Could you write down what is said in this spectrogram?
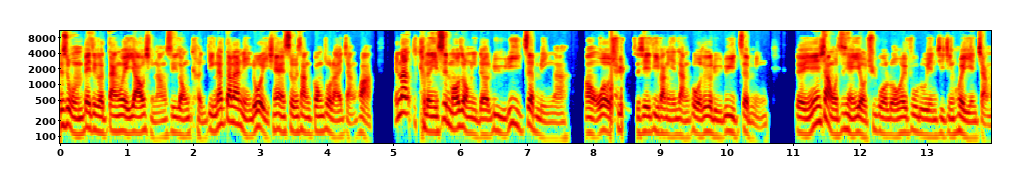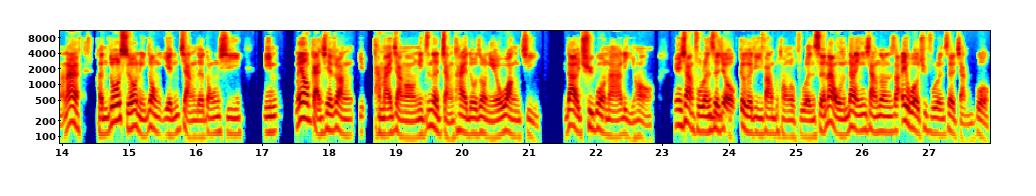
就是我们被这个单位邀请，然后是一种肯定。那当然，你如果以现在社会上工作来讲的话，那可能也是某种你的履历证明啊。哦，我有去这些地方演讲过，这个履历证明。对，因为像我之前也有去过罗辉富路演基金会演讲嘛。那很多时候你这种演讲的东西，你没有感谢状，坦白讲哦，你真的讲太多之后，你会忘记你到底去过哪里哦。因为像福伦社就有各个地方不同的福伦社，那我们当然印象中是说，哎，我有去福伦社讲过，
